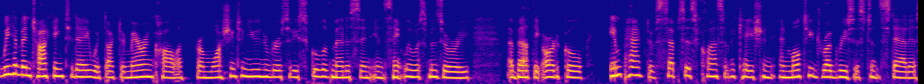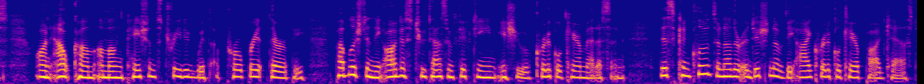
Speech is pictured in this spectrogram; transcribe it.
We have been talking today with Dr. Marin Kollef from Washington University School of Medicine in St. Louis, Missouri, about the article Impact of Sepsis Classification and Multi Drug Resistant Status on Outcome Among Patients Treated with Appropriate Therapy, published in the August 2015 issue of Critical Care Medicine. This concludes another edition of the iCritical Care podcast.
